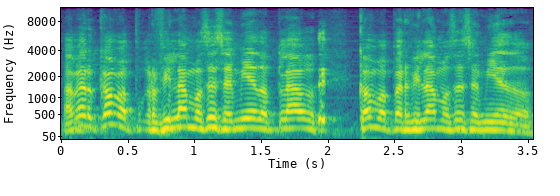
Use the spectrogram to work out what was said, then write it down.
A ver, ¿cómo perfilamos ese miedo, Clau? ¿Cómo perfilamos ese miedo?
